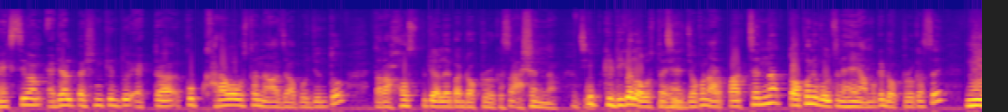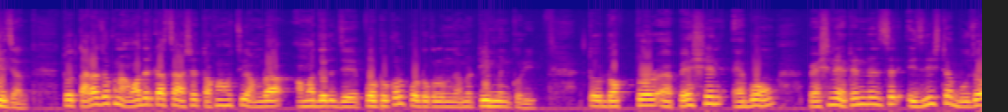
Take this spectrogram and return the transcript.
ম্যাক্সিমাম অ্যাডাল্ট পেশেন্ট কিন্তু একটা খুব খারাপ অবস্থা না যাওয়া পর্যন্ত তারা হসপিটালে বা ডক্টরের কাছে আসেন না। খুব ক্রিটিক্যাল অবস্থায় হ্যাঁ যখন আর পারছেন না তখনই বলছেন হ্যাঁ আমাকে ডক্টরের কাছে নিয়ে যান। তো তারা যখন আমাদের কাছে আসে তখন হচ্ছে আমরা আমাদের যে প্রোটোকল প্রোটোকল অনুযায়ী আমরা ট্রিটমেন্ট করি। তো ডক্টর পেশেন্ট এবং পেশেন্ট অ্যাটেন্ডেন্সের এই জিনিসটা বোঝা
